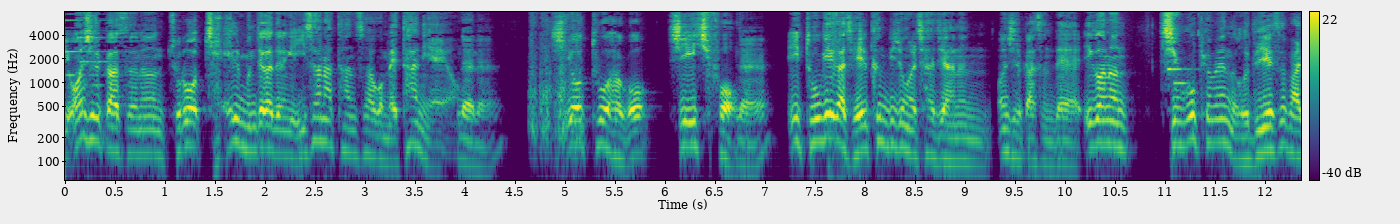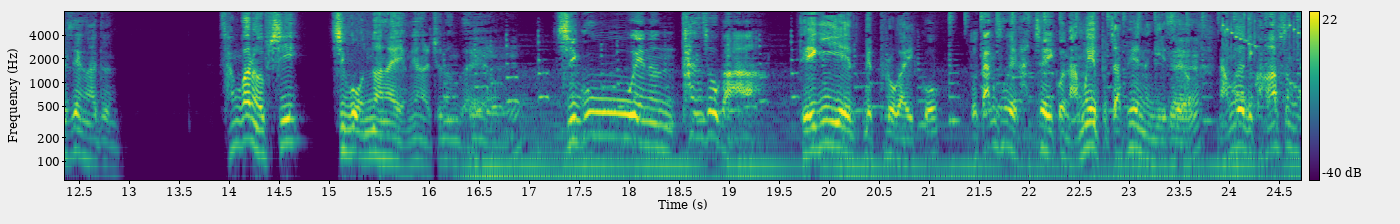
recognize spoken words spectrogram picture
이 온실가스는 주로 제일 문제가 되는 게 이산화탄소하고 메탄이에요. 네네. CO2하고 CH4. 네. 이두 개가 제일 큰 비중을 차지하는 온실가스인데 이거는 지구 표면 어디에서 발생하든 상관없이 지구 온난화에 영향을 주는 거예요. 지구에는 탄소가 대기에 몇 프로가 있고 또 땅속에 갇혀 있고 나무에 붙잡혀 있는 게 있어요. 네. 나무들이 광합성 막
